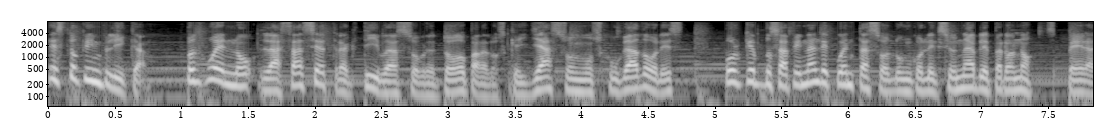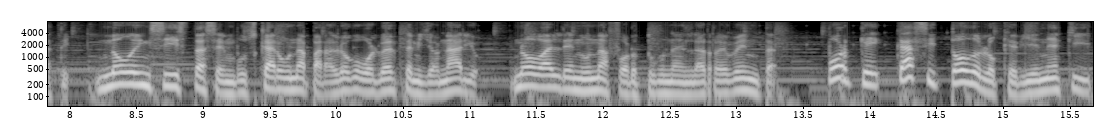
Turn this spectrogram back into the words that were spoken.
¿Esto qué implica? Pues bueno, las hace atractivas, sobre todo para los que ya somos jugadores, porque pues a final de cuentas son un coleccionable, pero no, espérate, no insistas en buscar una para luego volverte millonario, no valen una fortuna en la reventa, porque casi todo lo que viene aquí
